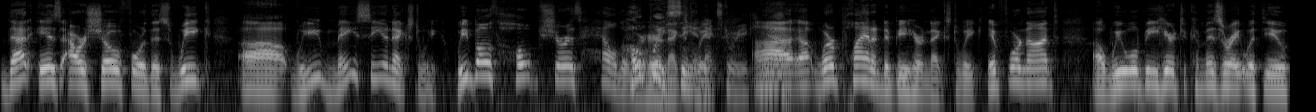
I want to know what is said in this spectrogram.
that is our show for this week. Uh, we may see you next week. We both hope sure as hell that Hope we're here we next see you week. next week, Uh, uh, we're planning to be here next week. If we're not, uh, we will be here to commiserate with you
